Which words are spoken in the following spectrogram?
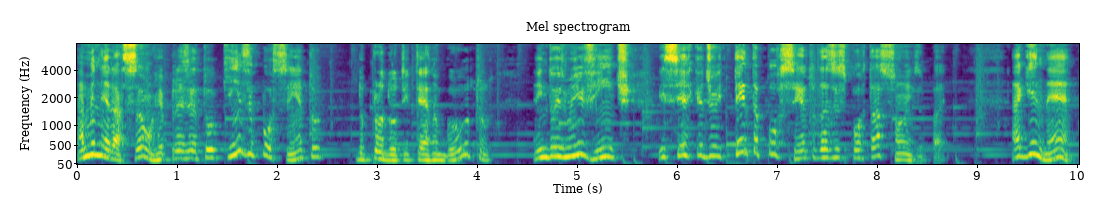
A mineração representou 15% do produto interno bruto em 2020 e cerca de 80% das exportações país. A Guiné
